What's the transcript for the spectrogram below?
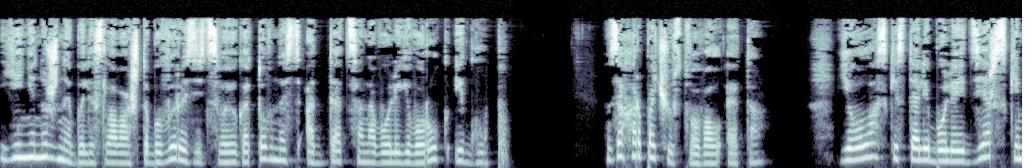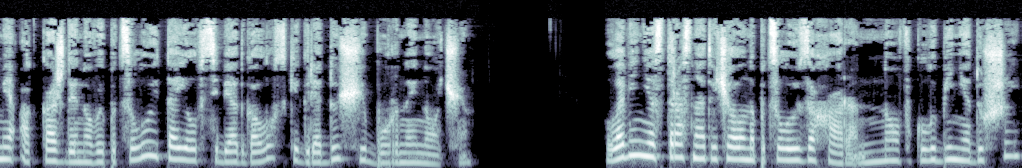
Ей не нужны были слова, чтобы выразить свою готовность отдаться на волю его рук и губ. Захар почувствовал это. Его ласки стали более дерзкими, а каждый новый поцелуй таил в себе отголоски грядущей бурной ночи. Лавиния страстно отвечала на поцелуй Захара, но в глубине души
